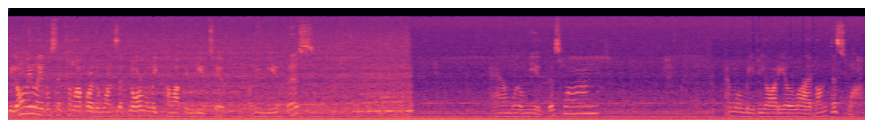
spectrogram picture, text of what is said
the only labels that come up are the ones that normally come up in YouTube. Let me mute this. And we'll mute this one. And we'll leave the audio live on this one.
